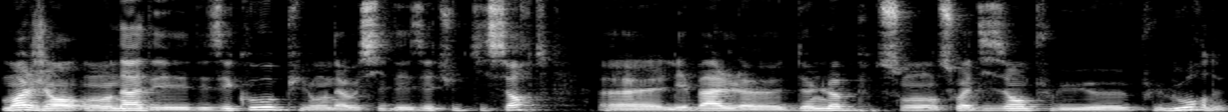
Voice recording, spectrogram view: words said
moi, on a des, échos, puis on a aussi des études qui sortent. Les balles Dunlop sont soi-disant plus, plus lourdes,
